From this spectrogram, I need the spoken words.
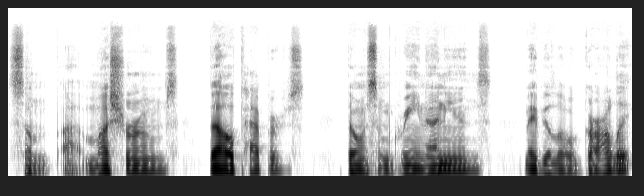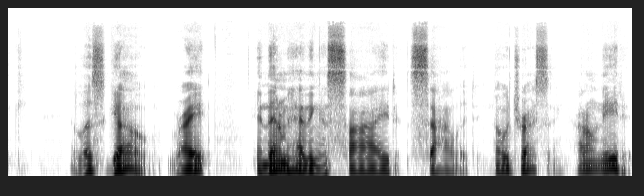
some uh, mushrooms, bell peppers, throwing some green onions, maybe a little garlic. Let's go, right? And then I'm having a side salad, no dressing. I don't need it.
